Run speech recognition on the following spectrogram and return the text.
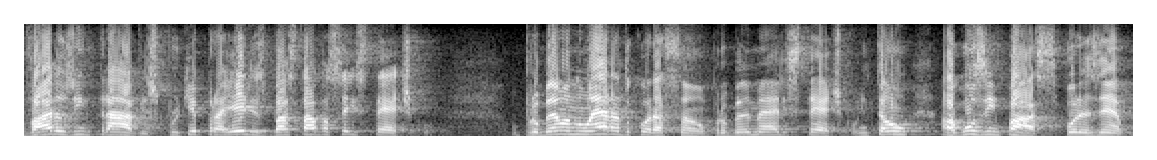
vários entraves, porque para eles bastava ser estético. O problema não era do coração, o problema era estético. Então, alguns impasses, por exemplo,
